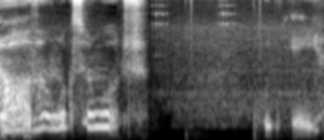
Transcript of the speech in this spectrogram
Oh, that looks so much. Yay.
